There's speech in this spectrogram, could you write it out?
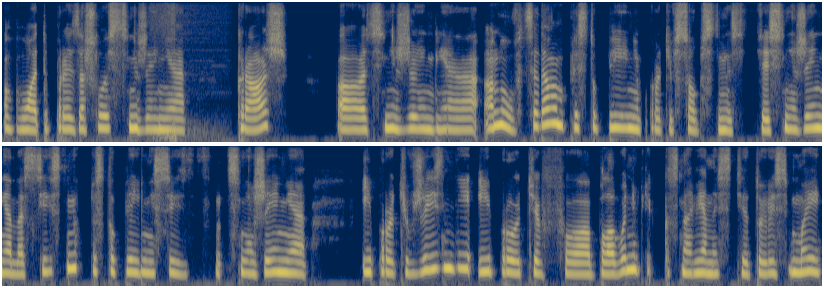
вот, произошло снижение краж, а, снижение, а, ну, в целом преступлений против собственности, снижение насильственных преступлений, снижение и против жизни, и против а, половой неприкосновенности. То есть мы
